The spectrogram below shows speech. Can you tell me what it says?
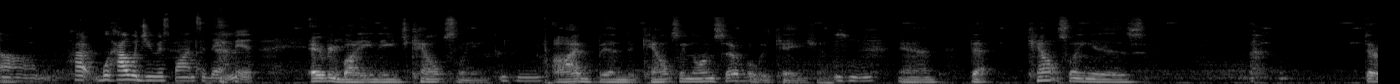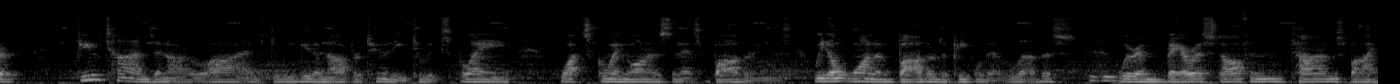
Um, how how would you respond to that myth? Everybody needs counseling. hmm I've been to counseling on several occasions, hmm and that counseling is there few times in our lives do we get an opportunity to explain what's going on us and that's bothering us. We don't want to bother the people that love us. Mhm. We're embarrassed oftentimes by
